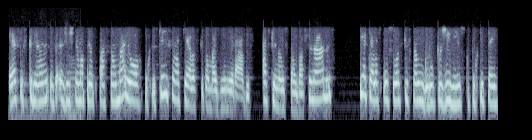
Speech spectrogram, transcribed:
essas crianças a gente tem uma preocupação maior, porque quem são aquelas que estão mais vulneráveis? As que não estão vacinadas e aquelas pessoas que estão em grupos de risco porque têm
